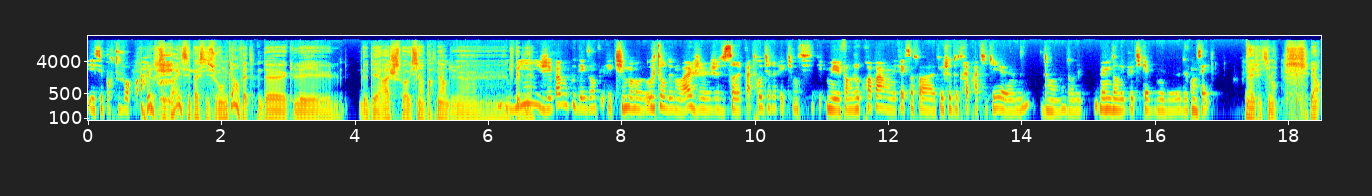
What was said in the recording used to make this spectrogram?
et c'est pour toujours quoi. Oui, c'est pareil, c'est pas si souvent le cas en fait, de que les, le DRH soit aussi un partenaire du, euh, du cabinet. Oui, j'ai pas beaucoup d'exemples effectivement autour de moi. Je je saurais pas trop dire effectivement si c'était, mais enfin je crois pas en effet que ça soit quelque chose de très pratiqué euh, dans dans les même dans les petits cabinets de, de conseil. Oui, effectivement. Et alors,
